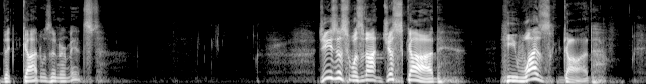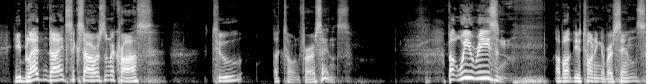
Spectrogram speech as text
that God was in their midst. Jesus was not just God, he was God. He bled and died six hours on the cross to atone for our sins. But we reason about the atoning of our sins.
